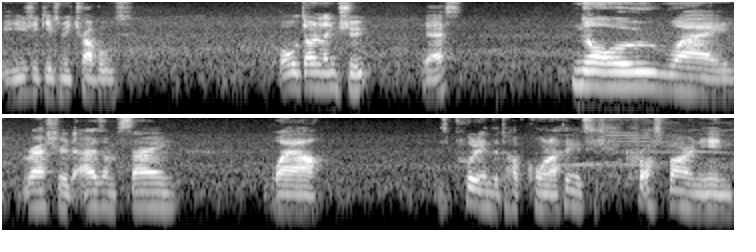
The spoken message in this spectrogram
He usually gives me troubles. Oh, don't let him shoot. Yes. No way. Rashford, as I'm saying, wow. He's put it in the top corner. I think it's crossbarring in.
